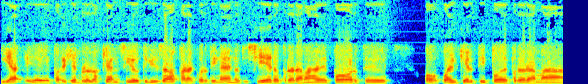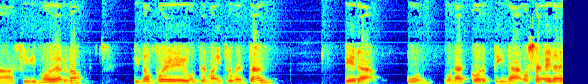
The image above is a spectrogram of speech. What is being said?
y eh, por ejemplo, los que han sido utilizados para cortina de noticiero, programas de deporte o cualquier tipo de programa así moderno, si no fue un tema instrumental, era una cortina, o sea, era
